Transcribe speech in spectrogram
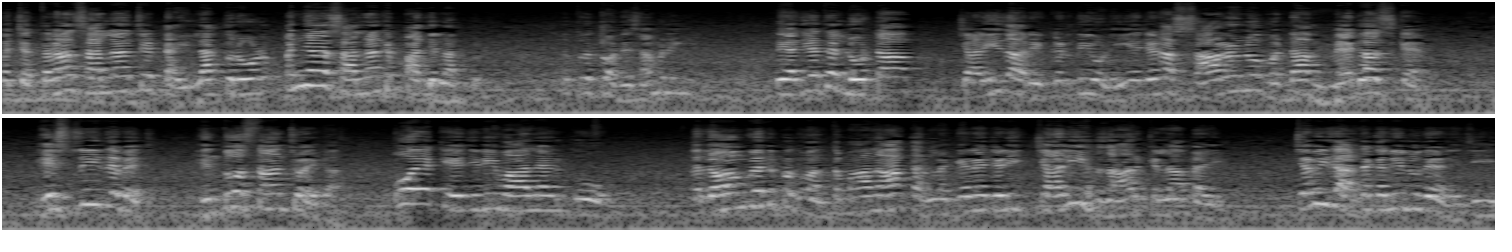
75 ਸਾਲਾਂ 'ਚ 2.5 ਲੱਖ ਕਰੋੜ 50 ਸਾਲਾਂ 'ਚ 5 ਲੱਖ ਕਰੋੜ। ਤੁਹਾਡੇ ਸਾਹਮਣੇ ਤੇ ਅਜੇ ਤੇ ਲੋਟਾ 40000 ਏਕੜ ਦੀ ਹੋਣੀ ਹੈ, ਜਿਹੜਾ ਸਾਰਿਆਂ ਨਾਲੋਂ ਵੱਡਾ ਮੈਗਾ ਸਕੈਮ ਹਿਸਟਰੀ ਦੇ ਵਿੱਚ ਹਿੰਦੁਸਤਾਨ 'ਚ ਹੋਏਗਾ। ਉਹ ਇਹ Kejriwal and co along with Bhagwant Mann ਆ ਕਰਨ ਲੱਗੇ ਨੇ ਜਿਹੜੀ 40000 ਕਿੱਲਾ ਪੈਲੀ 24000 ਤੇ ਕੱਲੀ ਲੁਧਿਆਣੇ 'ਚ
